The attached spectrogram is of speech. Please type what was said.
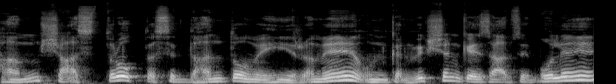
हम शास्त्रोक्त सिद्धांतों में ही रमे, उन कन्विक्शन के हिसाब से बोले।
